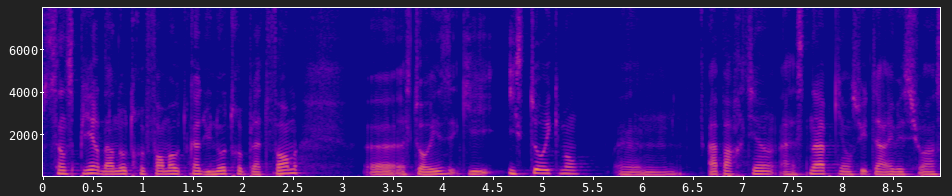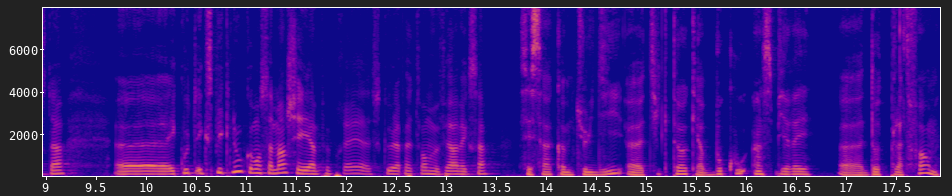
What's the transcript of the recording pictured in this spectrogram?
s'inspire d'un autre format, en tout cas d'une autre plateforme, euh, Stories, qui historiquement appartient à Snap, qui ensuite est arrivé sur Insta. écoute, explique-nous comment ça marche et à peu près ce que la plateforme veut faire avec ça. C'est ça, comme tu le dis, TikTok a beaucoup inspiré d'autres plateformes.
